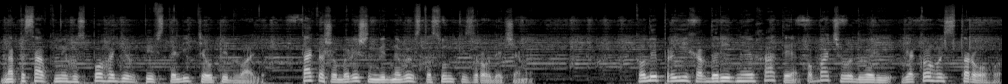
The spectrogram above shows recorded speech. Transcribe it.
Написав книгу спогадів півстоліття у підвалі. Також Оберишин відновив стосунки з родичами. Коли приїхав до рідної хати, побачив у дворі якогось старого,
